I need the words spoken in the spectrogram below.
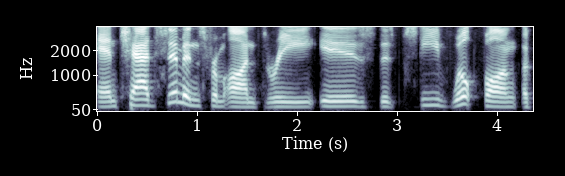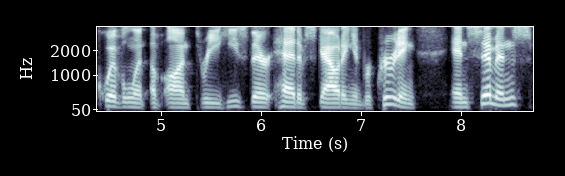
And Chad Simmons from On Three is the Steve Wiltfong equivalent of On Three. He's their head of scouting and recruiting. And Simmons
